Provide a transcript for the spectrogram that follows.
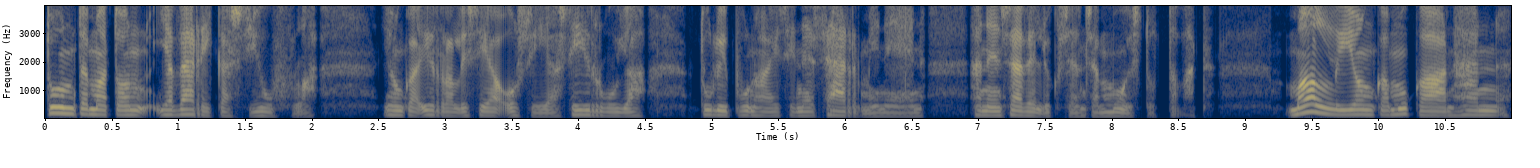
tuntematon ja värikäs juhla, jonka irrallisia osia, siruja, tulipunaisine särmineen, hänen sävellyksensä muistuttavat. Malli, jonka mukaan hän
